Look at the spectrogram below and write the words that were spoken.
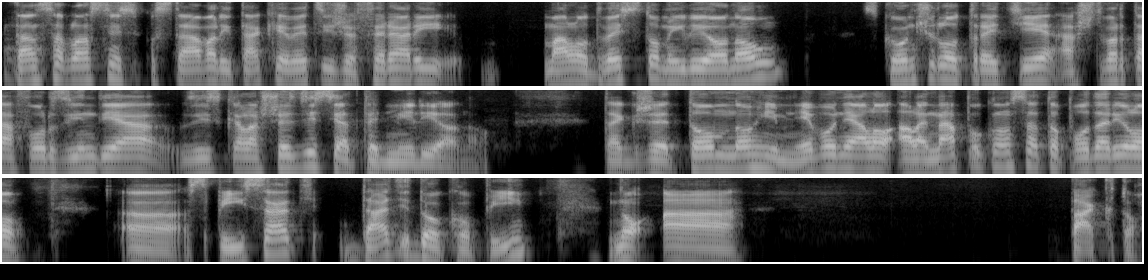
tam sa vlastne stávali také veci, že Ferrari malo 200 miliónov, skončilo tretie a štvrtá Force India získala 65 miliónov. Takže to mnohým nevoňalo, ale napokon sa to podarilo uh, spísať, dať dokopy. No a takto.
